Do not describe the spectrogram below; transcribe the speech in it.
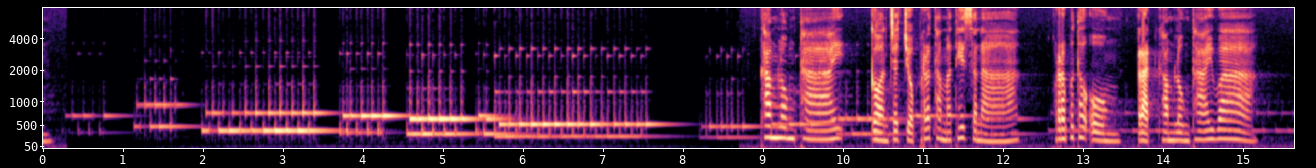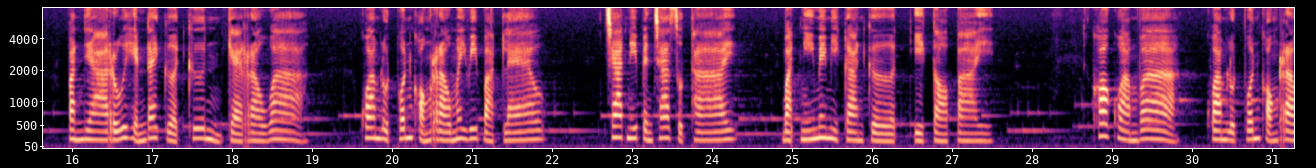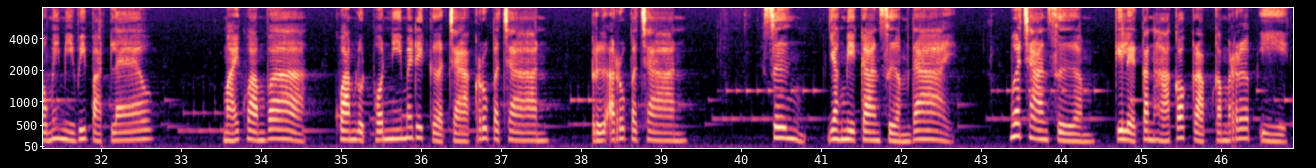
คำลงท้ายก่อนจะจบพระธรรมเทศนา พระพุทธองค์ตรัสคำลงท้ายว่า ปัญญารู้เห็นได้เกิดขึ้น แก่เราว่า ความหลุดพ้นของเราไม่วิบัติแล้ว ชาตินี้เป็นชาติสุดท้าย บัดนี้ไม่มีการเกิดอีกต่อไป ข้อความว่า ความหลุดพ้นของเราไม่มีวิบัติแล้ว หมายความว่า ความหลุดพ้นนี้ไม่ได้เกิดจากรูปฌานหรืออรูปฌานซึ่ง ยังมีการเสื่อมได้ เมื่อฌานเสื่อม กิเลสตัณหาก็กลับกำเริบอีก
